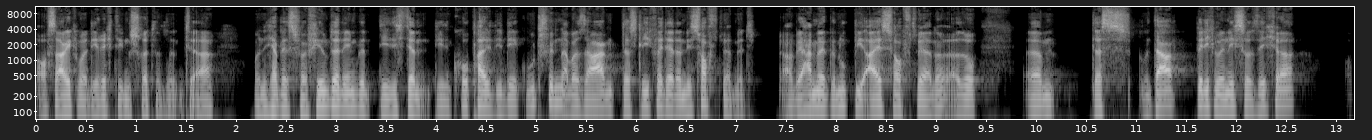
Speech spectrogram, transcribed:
auch, sage ich mal, die richtigen Schritte sind, ja. Und ich habe jetzt für viele Unternehmen, die sich dann die Co-Pilot-Idee gut finden, aber sagen, das liefert ja dann die Software mit. Ja, wir haben ja genug BI-Software, ne? Also ähm, das, und da bin ich mir nicht so sicher, ob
